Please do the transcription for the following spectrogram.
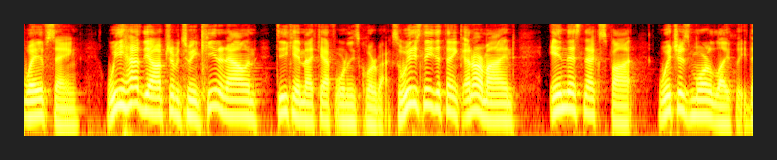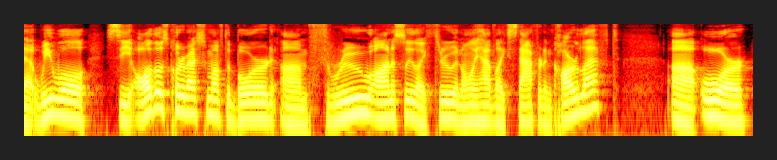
way of saying we have the option between Keenan Allen, DK Metcalf, or one of these quarterbacks. So we just need to think in our mind in this next spot, which is more likely that we will see all those quarterbacks come off the board um, through, honestly, like through and only have like Stafford and Carr left, uh, or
